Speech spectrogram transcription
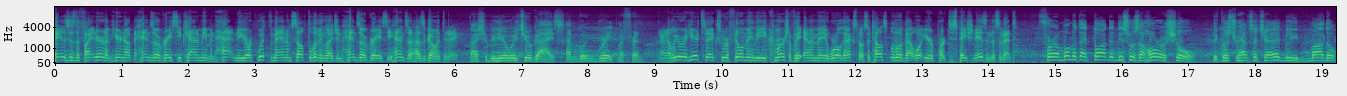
Hey, this is the Fight Nerd. I'm here now at the Renzo Gracie Academy in Manhattan, New York, with the man himself, the living legend, Renzo Gracie. Renzo, how's it going today? Nice to be here with you guys. I'm going great, my friend. All right, now we were here today because we were filming the commercial for the MMA World Expo. So tell us a little bit about what your participation is in this event. For a moment, I thought that this was a horror show because you have such an ugly model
